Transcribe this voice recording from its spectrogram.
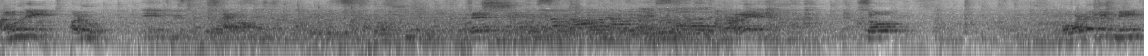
Anu nahi, Adu. This. Right? So, what does this mean?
